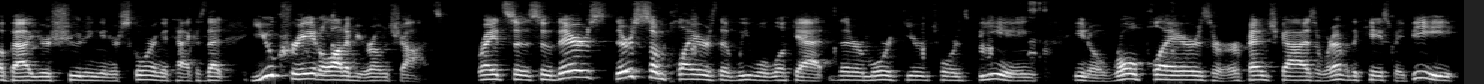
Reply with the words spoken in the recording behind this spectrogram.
about your shooting and your scoring attack is that you create a lot of your own shots. Right. So so there's there's some players that we will look at that are more geared towards being, you know, role players or, or bench guys or whatever the case may be,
